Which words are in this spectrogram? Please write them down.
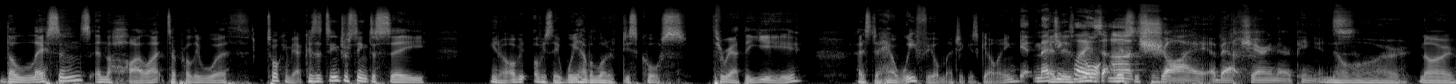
the lessons and the highlights are probably worth talking about because it's interesting to see, you know, obvi- obviously we have a lot of discourse throughout the year as to how we feel Magic is going. yeah Magic players aren't necessar- shy about sharing their opinions. no, no,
